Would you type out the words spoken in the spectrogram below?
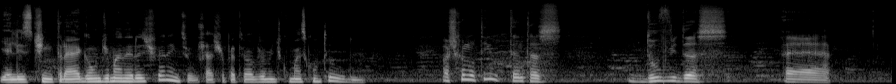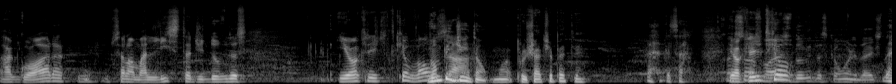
E eles te entregam de maneiras diferentes. O chat GPT, obviamente, com mais conteúdo. Né? Acho que eu não tenho tantas dúvidas é, agora, sei lá, uma lista de dúvidas. E eu acredito que eu vou Vamos usar. pedir então, pro chat GPT. Exato. Quais Eu são acredito as que eu, dúvidas que a humanidade tem?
